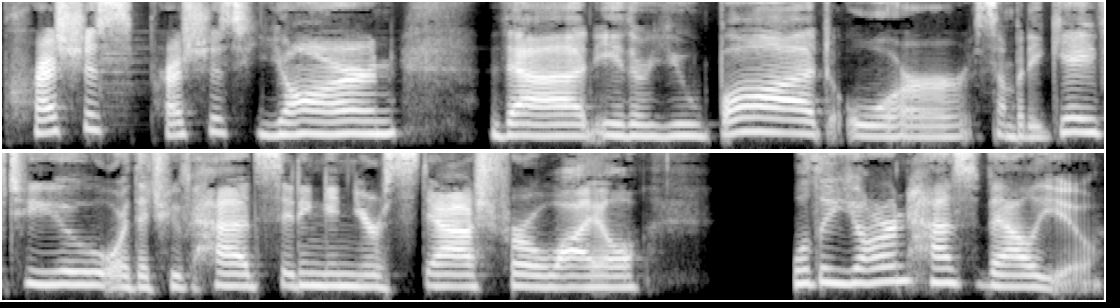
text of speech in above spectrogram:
precious, precious yarn that either you bought or somebody gave to you or that you've had sitting in your stash for a while. Well, the yarn has value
